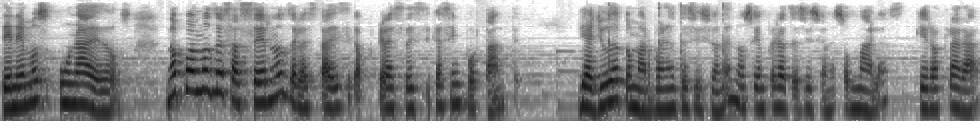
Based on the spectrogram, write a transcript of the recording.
Tenemos una de dos. No podemos deshacernos de la estadística porque la estadística es importante y ayuda a tomar buenas decisiones. No siempre las decisiones son malas, quiero aclarar,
